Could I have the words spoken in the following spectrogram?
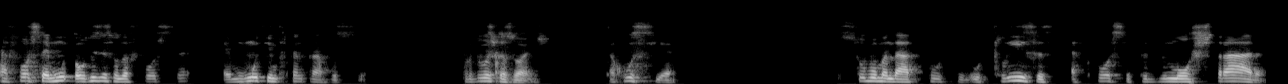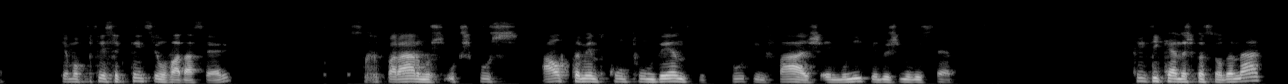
a força é muito, a utilização da força é muito importante para a Rússia, por duas razões. A Rússia, sob o mandato de Putin, utiliza a força para demonstrar que é uma potência que tem de ser levada a sério. Se repararmos o discurso altamente contundente que Putin faz em Munique em 2007, criticando a expansão da NATO,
